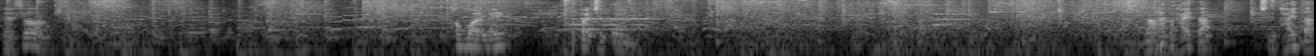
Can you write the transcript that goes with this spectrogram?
그래서 터보 할매 급발진 온. 난 할 거 다 했다. 진짜 다 했다.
